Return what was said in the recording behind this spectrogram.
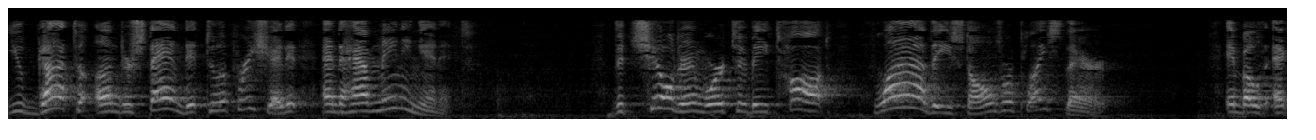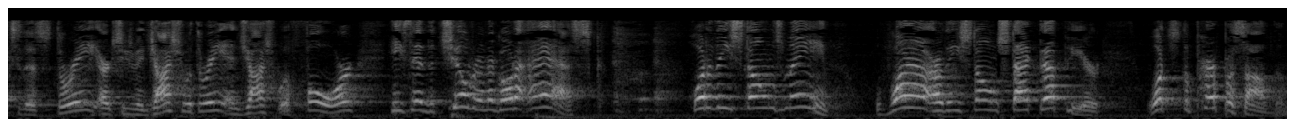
you've got to understand it to appreciate it and to have meaning in it. The children were to be taught why these stones were placed there. In both Exodus 3, or excuse me, Joshua 3 and Joshua 4, he said the children are going to ask, what do these stones mean? Why are these stones stacked up here? What's the purpose of them?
